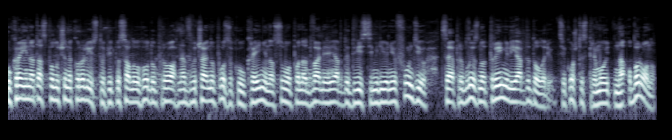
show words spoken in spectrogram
Україна та Сполучене Королівство підписали угоду про надзвичайну позику Україні на суму понад 2 мільярди 200 мільйонів фунтів. Це приблизно 3 мільярди доларів. Ці кошти спрямують на оборону.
